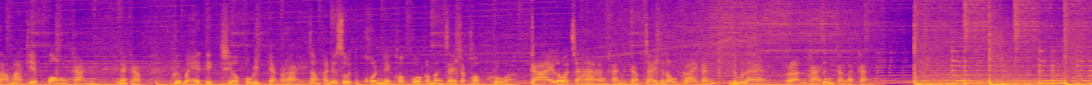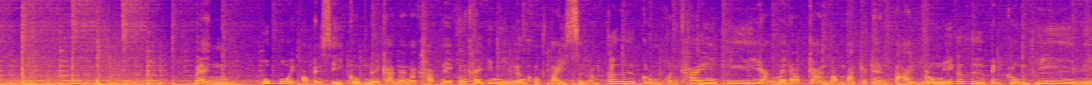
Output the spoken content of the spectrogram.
สามารถที่จะป้องกันนะครับเพื่อไม่ให้ติดเชื้อโควิดอย่างไรสำคัญที่สุดคนในครอบครัวกำลังใจจากครอบครัวกายเราอาจจะห่างกันครับใจจะต้องใกล้กันดูแลร่างกายซึ่งกันและกัน แบ่งผู้ป่วยออกเป็น 4 กลุ่มด้วยกันนะครับ ในคนไข้ที่มีเรื่องของไตเสื่อม ก็คือกลุ่มคนไข้ที่ยังไม่รับการบำบัดทดแทนไต กลุ่มนี้ก็คือเป็นกลุ่มที่มี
